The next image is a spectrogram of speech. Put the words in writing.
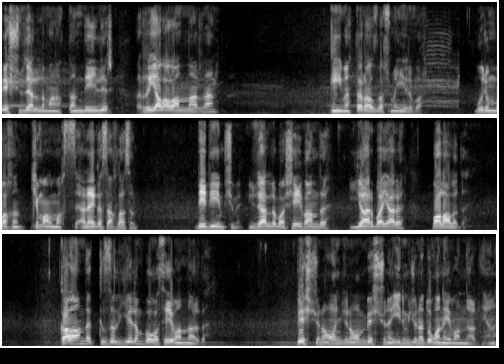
550 manatdan deyilir. Real alanlarla qiymətdə razılaşma yeri var. Buyurun baxın. Kim almaq istəyirsə əlaqə saxlasın. Dediyim kimi 150 baş heyvandır. Yarba yarı balalıdır. Qalan da qızıl yelin boğaz heyvanlardır. 5 günə, 10 günə, 15 günə, 20 günə doğan heyvanlardır. Yəni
